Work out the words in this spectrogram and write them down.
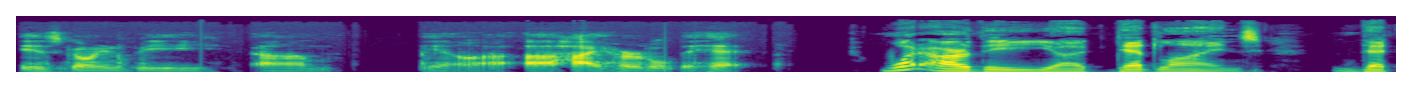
is going to be, um, you know, a, a, high hurdle to hit. What are the uh, deadlines that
